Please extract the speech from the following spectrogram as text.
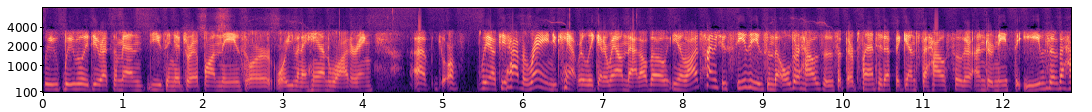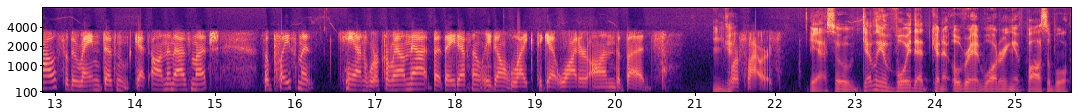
we, we really do recommend using a drip on these or, or even a hand watering. Uh, or you know, if you have a rain, you can't really get around that. Although, you know, a lot of times you see these in the older houses that they're planted up against the house, so they're underneath the eaves of the house, so the rain doesn't get on them as much. So placement can work around that, but they definitely don't like to get water on the buds Okay. or flowers. Yeah, so definitely avoid that kind of overhead watering if possible.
